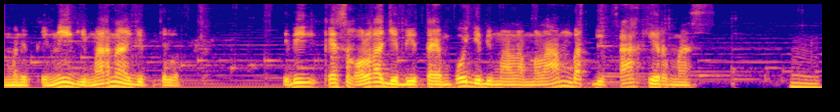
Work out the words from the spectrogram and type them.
menit ini gimana gitu loh jadi kayak sekolah jadi tempo jadi malah melambat di terakhir mas Hmm.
